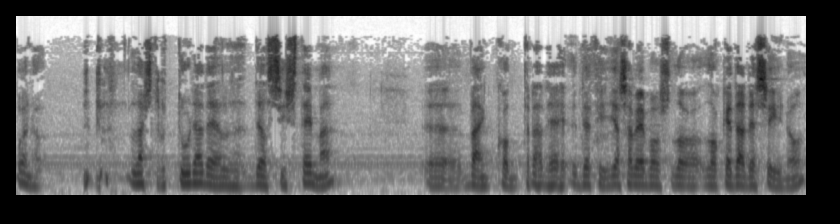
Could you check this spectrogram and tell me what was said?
Bueno, la estructura del, del sistema eh, va en contra de, decir, ya sabemos lo, lo que da de sí, ¿no?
